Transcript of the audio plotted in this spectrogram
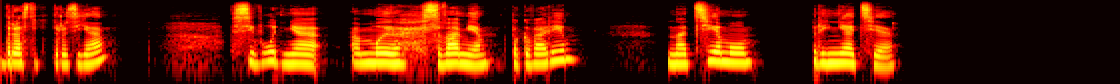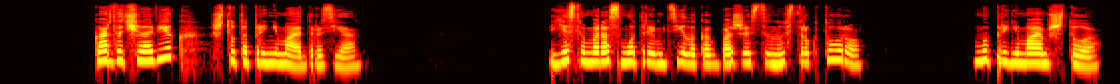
Здравствуйте, друзья! Сегодня мы с вами поговорим на тему принятия. Каждый человек что-то принимает, друзья. Если мы рассмотрим тело как божественную структуру, мы принимаем что?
